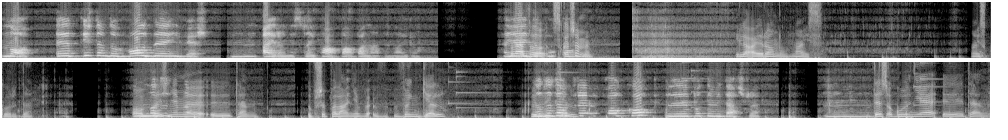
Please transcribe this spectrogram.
No. Y, idź tam do wody i wiesz. mm, Iron jest tutaj. Pa, pa, pa na ten iron. A ja Dobra, idę to po skaczemy. Ile ironu, nice. Nice, kurde. O, No to- weźmiemy y, ten, do przepalania, w- węgiel. No to Węgiel. dobrze, pokop, y, potem i daszcze. Mm, To jest ogólnie y, ten, y,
